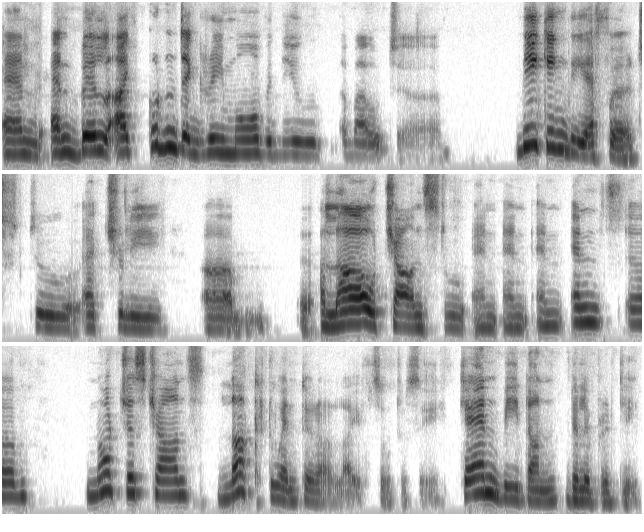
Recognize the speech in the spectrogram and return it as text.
Yeah, and and Bill, I couldn't agree more with you about uh, making the effort to actually um, allow chance to and and and and um, not just chance, luck to enter our life, so to say, can be done deliberately.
